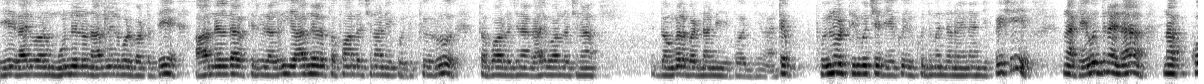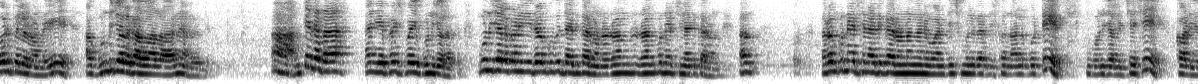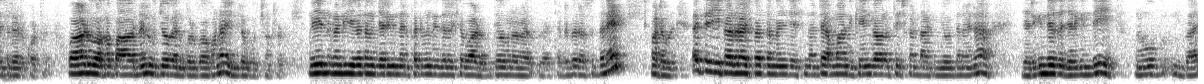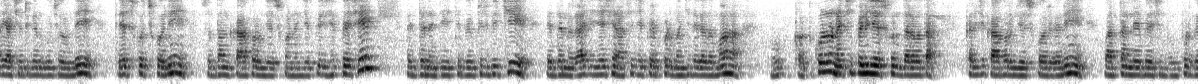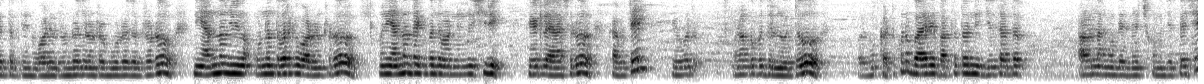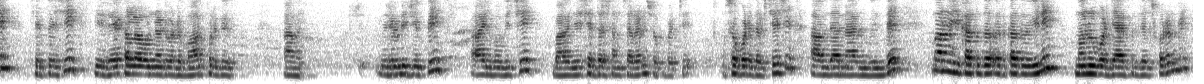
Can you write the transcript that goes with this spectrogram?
ఏ గాలివారం మూడు నెలలు నాలుగు నెలలు కూడా పట్టుద్ది. ఆరు నెలల దాకా తిరిగి రాలేదు ఈ ఆరు నెలలు తుఫాన్లు వచ్చినా నీకు దిక్కేరు. తుఫాన్లు వచ్చినా గాలివాన్లు వచ్చినా దొంగలు పడినా నీ అంటే పోయినోడు తిరిగి వచ్చేది ఎక్కువ కొద్దిమంది అయినా అని చెప్పేసి నాకు ఏ వద్దునైనా నాకు కోడి పిల్లలు ఉన్నాయి. ఆ గుండు జోలు కావాలా అని అడుగుద్ది అంతే కదా అని చెప్పేసి పోయి గుండు జోలతో గుండు ఈ రంగు బిద్ద అధికారం ఉన్నాడు. రంగు రంకు నేర్చిన అధికారం ఉంది రంగు నేర్చిన అధికారం ఉండగానే వాడిని తీసి ములుగా తీసుకొని నాలుగు కొట్టి గుండు ఇచ్చేసి కాళ్ళు చేతులు ఎరగొడతాడు వాడు ఒక ఆరు నెలలు ఉద్యోగానికి కూడా పోకుండా ఇంట్లో కూర్చుంటాడు. ఎందుకంటే ఈ విధంగా జరిగిందని పది మందికి తెలిసే వాడు ఉద్యోగంలో చెడ్డ పేరు వస్తుందని అటువంటి అయితే ఈ పెదరాజు పెద్దమ్మ ఏం చేసిందంటే అమ్మ నీకేం కావాలో తీసుకొని నాకు ఇంకొద్దనైనా ఏదో జరిగింది. నువ్వు నీ భార్య ఆ చెట్టు కింద కూర్చోంది తీసుకొచ్చుకొని శుద్ధంగా కాపురం చేసుకోండి అని చెప్పి చెప్పేసి ఇద్దరిని తీసి పిలిపించి ఇద్దరిని రాజీ చేసి నచ్చ చెప్పేప్పుడు మంచిది కదమ్మా. నువ్వు కట్టుకొని నచ్చి పెళ్ళి చేసుకున్న తర్వాత కలిసి కాపురం చేసుకోవాలి కానీ భర్తను లేపేసి ఇప్పుడు పెద్ద దీన్ని వాడు రెండు రోజులు ఉంటాడు మూడు రోజులు ఉంటాడు. నీ అందం ఉన్నంత వరకు వాడు ఉంటాడు. నీ అందం తగ్గిపోతే వాడు నిన్ను ఇసిరి పేట్లో వేస్తాడు. కాబట్టి ఎవరు రంగుబుద్ధులను వద్దు. నువ్వు కట్టుకున్న భార్య భర్తతో నీ జీవితాంతం ఆనందంగా ఉండేది నేర్చుకోమని చెప్పేసి చెప్పేసి ఈ రేఖల్లో ఉన్నటువంటి మార్పులకి ఆమె రెమెడీ చెప్పి ఆయిల్ పంపించి బాగా చేసి ఇద్దరు సంసారాన్ని సుఖపెట్టి సుఖపడేటట్టు చేసి ఆమె దాన్ని ఆరంభింది మనం ఈ కథ కథ విని మనం కూడా జాగ్రత్తలు తెలుసుకోవడానికి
